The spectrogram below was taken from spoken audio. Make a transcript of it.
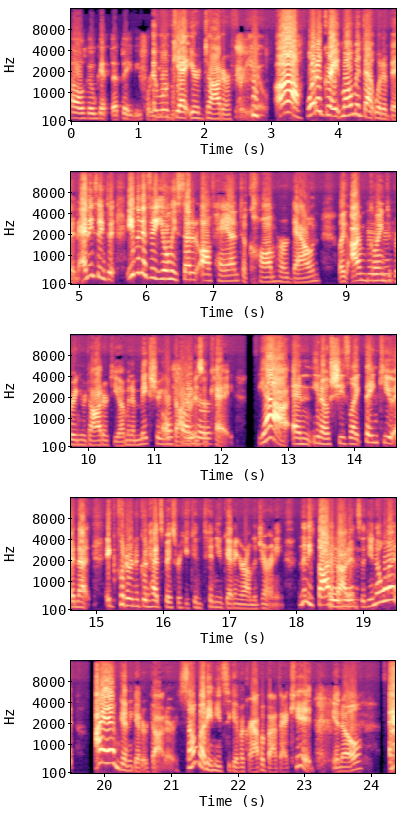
"I'll go get that baby for you. it you." will get your daughter for you. oh, what a great moment that would have been. Anything to, even if you only said it offhand to calm her down. Like, I'm going to Mhm. bring your daughter to you. I'm going to make sure your I'll daughter is her. okay. Yeah, and you know she's like, "Thank you," and that it put her in a good headspace where he could continue getting her on the journey. And then he thought about it and said, "You know what? I am going to get her daughter. Somebody needs to give a crap about that kid." You know.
